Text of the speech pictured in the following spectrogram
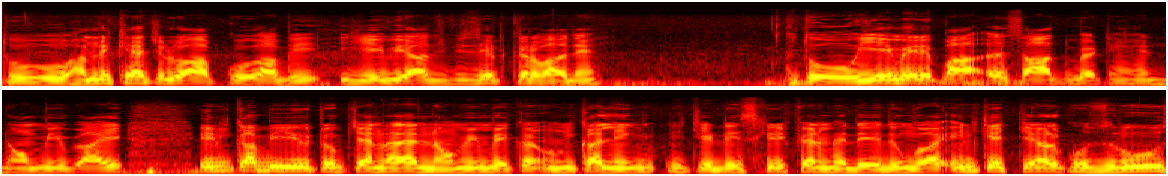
तो हमने कहा, चलो आपको अभी ये भी आज विज़िट करवा दें। तो ये मेरे पास साथ बैठे हैं नौमी भाई। इनका भी यूट्यूब चैनल है, नौमी मेकर उनका लिंक नीचे डिस्क्रिप्शन में दे दूँगा। इनके चैनल को ज़रूर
